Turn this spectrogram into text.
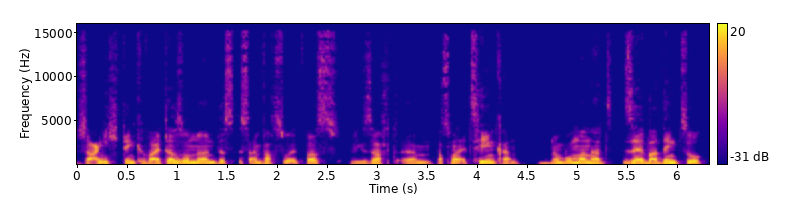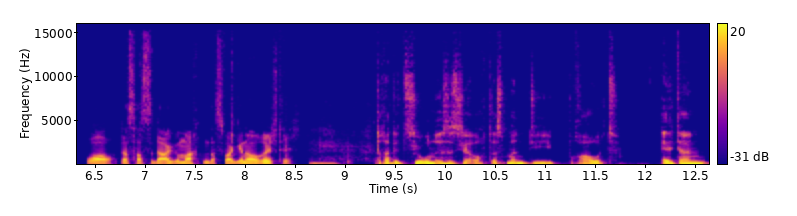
sagen, ich denke weiter, sondern das ist einfach so etwas, wie gesagt, ähm, was man erzählen kann. Mhm. Ne, wo man halt selber denkt so, wow, das hast du da gemacht und das war genau richtig. Mhm. Tradition ist es ja auch, dass man die Brauteltern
